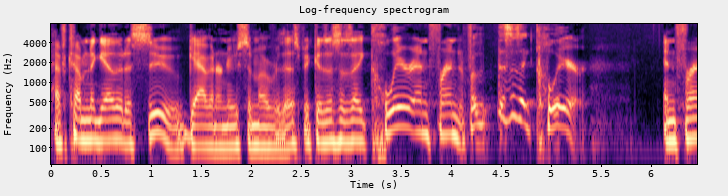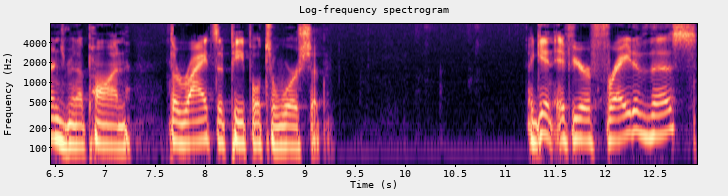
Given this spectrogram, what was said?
have come together to sue Governor Newsom over this because this is a clear infringement. This is a clear infringement upon the rights of people to worship. Again, if you're afraid of this,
